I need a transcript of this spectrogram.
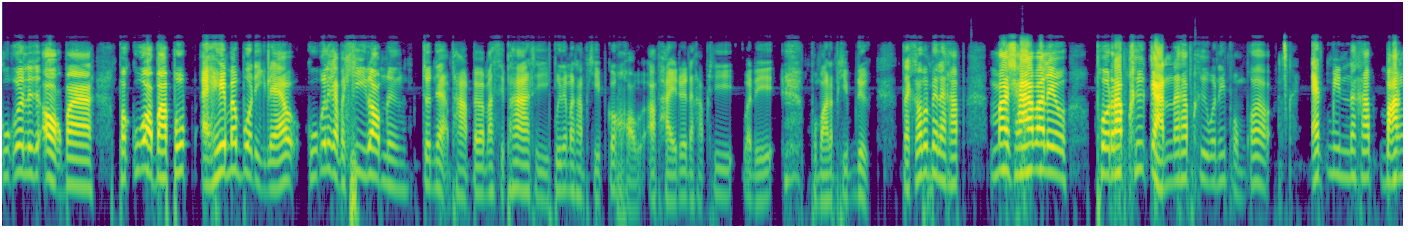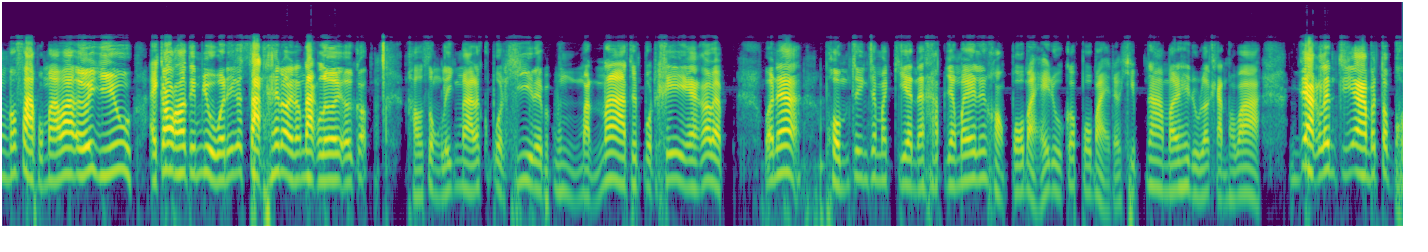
กูก็เลยจะออกมาพอกูออกมาปุ๊บไอ้เฮ้ยมันปวดอีกแล้ว กูก็เลยกลับไปขี้รอบนึงจนเนี่ยผ่านไปประมาณสิบห้าทีเพิ่งได้มาทำคลิปก็ขออภัยด้วยนะครับ ที่วันนี้ผมมาทำคลิปดึก แต่ก็ไม่เป็นไรครับ มาช้ามาเร็วผลลัพธ์คือกันนะครับ คือวันนี้ผมก็ แอดมินนะครับบังเขาฝากผมมาว่าเอ้ยยิวไอ้กล้องเขาติมอยู่วันนี้ก็สัดให้หน่อยหนักๆเลยเออก็เขาส่งลิงก์มาแล้วกูปวดขี้เลยแบบอืมหมันหน้าจนปวดขี้ไงก็แบบวันนี้ผมจึงจะมาเกียนนะครับ ยังไม่ได้เล่นของโปรใหม่ให้ดูก็โปรใหม่เดี๋ยวคลิปหน้ามาให้ดูแล้วกันเพราะว่าอยากเล่น GR ไปตบค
